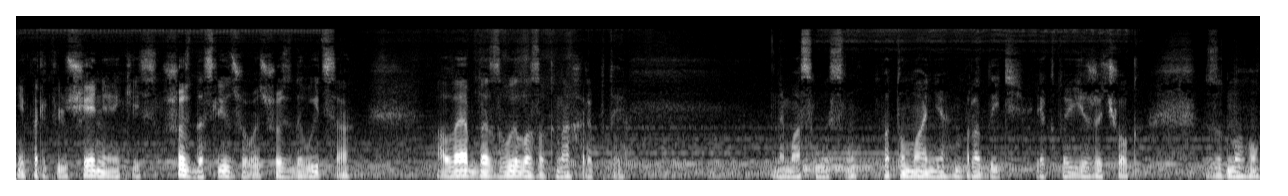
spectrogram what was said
і приключення якісь, щось досліджувати, щось дивитися, але без вилазок на хребти. Нема смислу по тумані бродить, як той їжачок з одного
